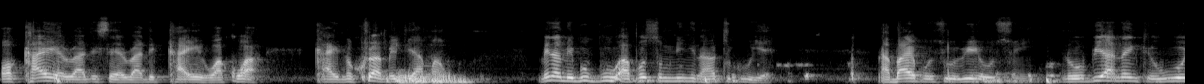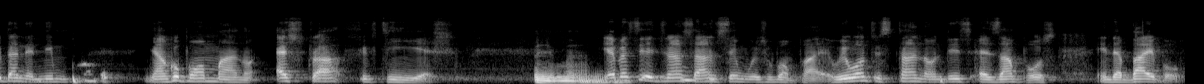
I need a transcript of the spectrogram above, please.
ɔkae awurade sɛ awurade kae wako a kae no kora mɛdi ama wo. Me na mebubu abosom ne nyinaa to gu yɛ na bible so wie osun yi na obi a na nke wuo da n'anim nyankopɔn maa no extra fifteen years. yɛbɛsɛ egyina saa nsɛm wo esu bɔ mpae we want to stand on these examples in the bible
